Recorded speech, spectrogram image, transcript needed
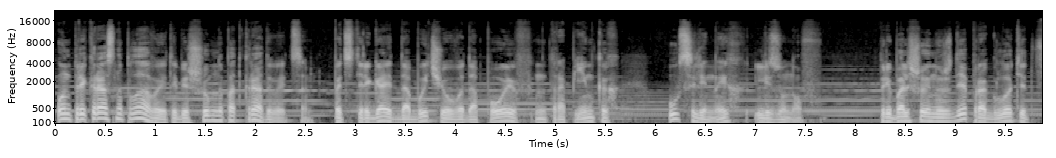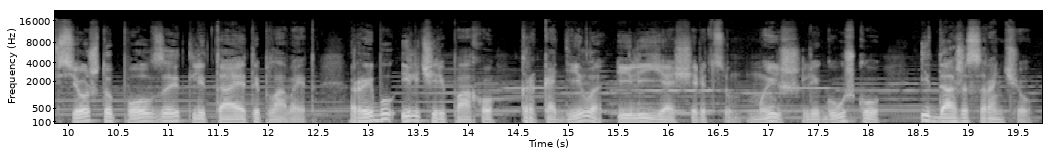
Он прекрасно плавает и бесшумно подкрадывается, подстерегает добычу у водопоев, на тропинках, у соляных лизунов. При большой нужде проглотит все, что ползает, летает и плавает. Рыбу или черепаху, крокодила или ящерицу, мышь, лягушку и даже саранчу –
